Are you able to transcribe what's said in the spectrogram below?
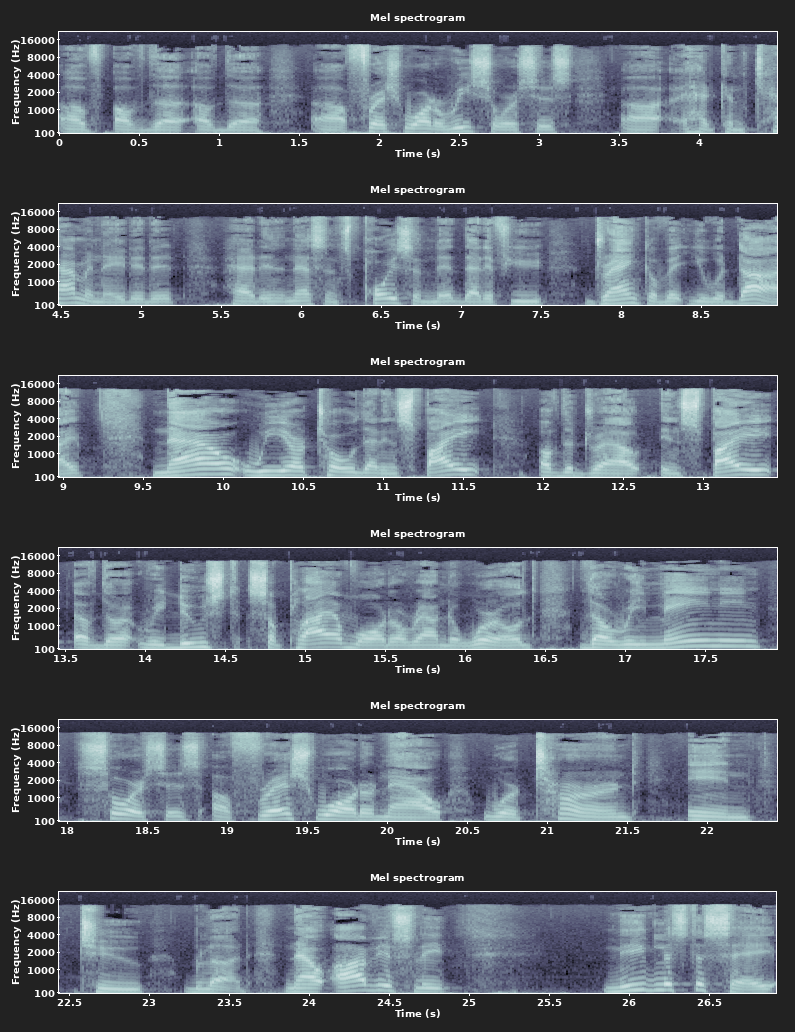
of, of the, of the uh, freshwater resources, uh, had contaminated it, had in essence poisoned it, that if you drank of it, you would die. Now we are told that in spite of the drought, in spite of the reduced supply of water around the world, the remaining sources of fresh water now were turned into blood. Now, obviously, needless to say,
